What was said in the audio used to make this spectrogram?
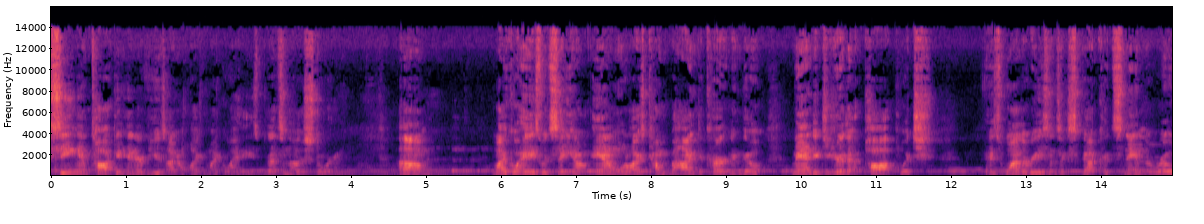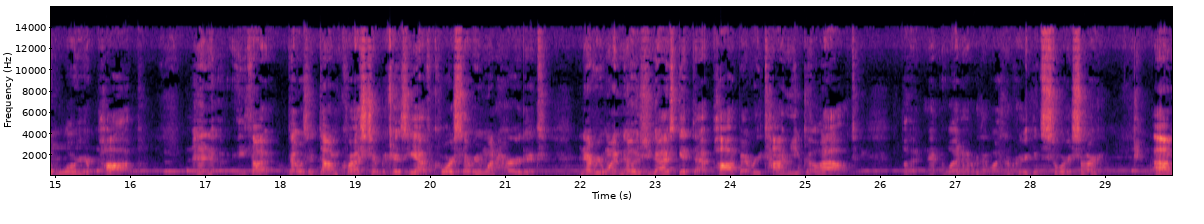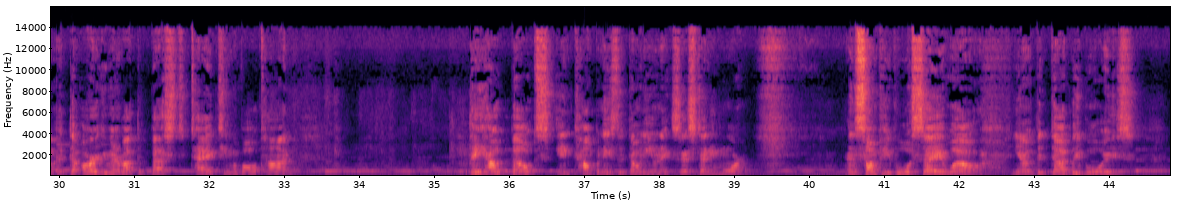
seeing him talk in interviews, I don't like Michael Hayes, but that's another story. Um, Michael Hayes would say, you know, Animal would always come behind the curtain and go, Man, did you hear that pop? Which is one of the reasons Scott could name the Road Warrior Pop. And he thought that was a dumb question because, yeah, of course everyone heard it. And everyone knows you guys get that pop every time you go out. But eh, whatever, that wasn't a very good story, sorry. Um, the argument about the best tag team of all time, they held belts in companies that don't even exist anymore. And some people will say, well, you know, the Dudley Boyz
